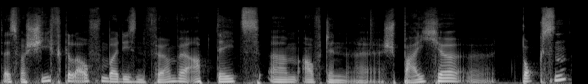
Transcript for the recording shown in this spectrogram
da ist was schiefgelaufen bei diesen Firmware-Updates ähm, auf den äh, Speicherboxen äh,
